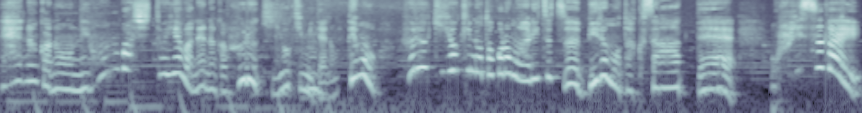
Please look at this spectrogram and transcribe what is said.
えー、なんかの日本橋といえばねなんか古き良きみたいな、うん、でも古き良きのところもありつつビルもたくさんあってオフィス街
